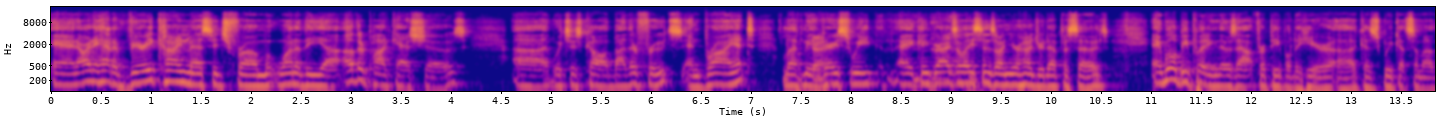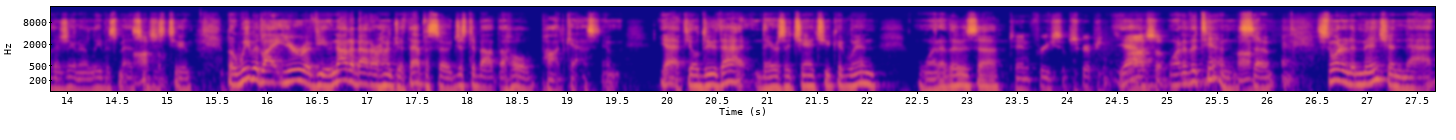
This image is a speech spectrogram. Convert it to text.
And I already had a very kind message from one of the uh, other podcast shows, uh, which is called By Their Fruits. And Bryant left me a very sweet, hey, congratulations on your 100 episodes. And we'll be putting those out for people to hear because we've got some others who are going to leave us messages too. But we would like your review, not about our 100th episode, just about the whole podcast. And yeah, if you'll do that, there's a chance you could win one of those. Uh, 10 free subscriptions. yeah, Awesome. one of the 10. So just wanted to mention that.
